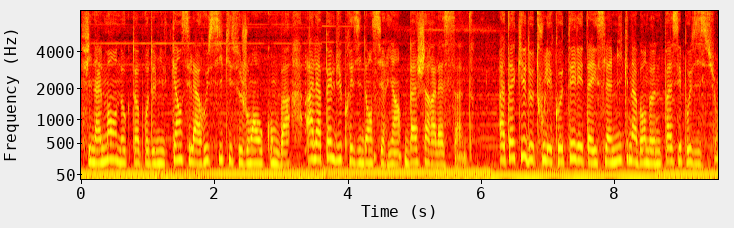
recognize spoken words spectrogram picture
Finalement, en octobre 2015, c'est la Russie qui se joint au combat à l'appel du président syrien Bachar al-Assad. Attaqué de tous les côtés, l'État islamique n'abandonne pas ses positions.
